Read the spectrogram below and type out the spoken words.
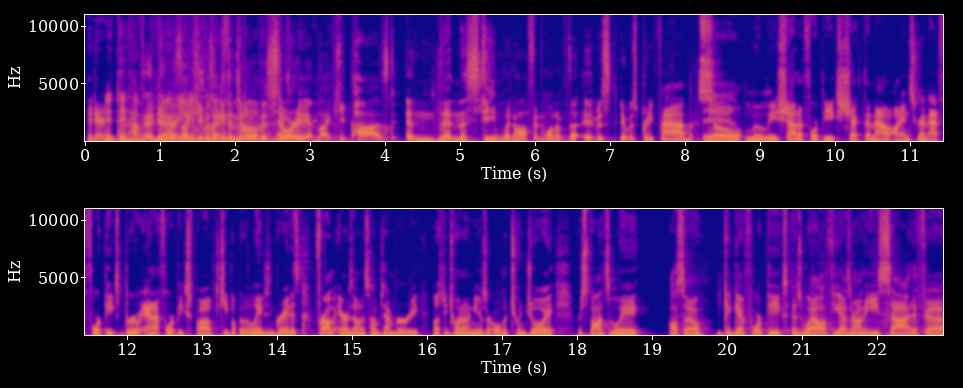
They did. it did have. It, it very was like good he was like in the time. middle of his story and like he paused and then the steam went off in one of the. It was it was pretty. Freaky. Absolutely. Shout out Four Peaks. Check them out on Instagram at Four Peaks Brew and at Four Peaks Pub to keep up with the latest and greatest from Arizona's hometown brewery. Must be 21 years or older to enjoy responsibly. Also, you could get Four Peaks as well if you guys are on the east side. If uh,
